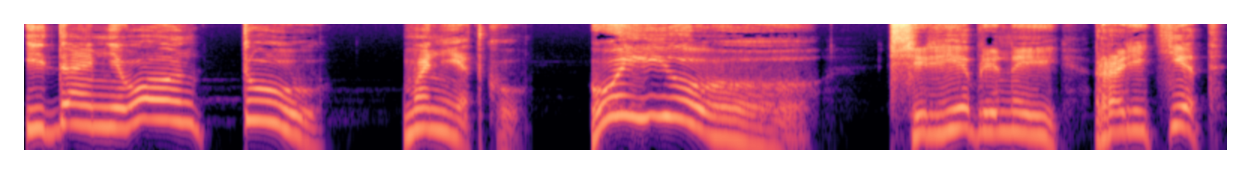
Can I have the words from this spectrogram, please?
и дай мне вон ту монетку». «Ой-ё! Серебряный раритет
